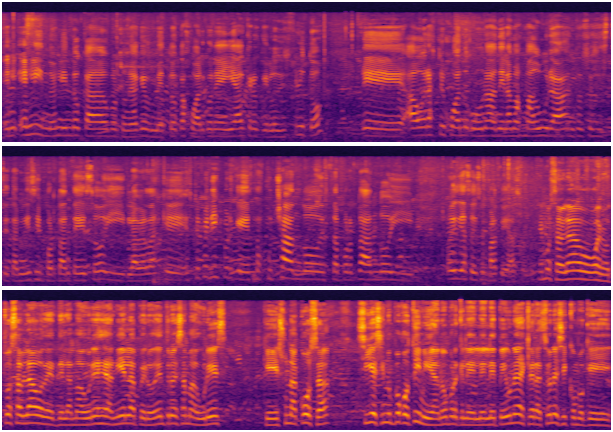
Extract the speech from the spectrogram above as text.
Es, lindo, es lindo cada oportunidad que me toca jugar con ella, creo que lo disfruto. Eh, ahora estoy jugando con una Daniela más madura, entonces este, también es importante eso y la verdad es que estoy feliz porque está escuchando, está aportando y hoy día se hizo un partidazo. Hemos hablado, bueno, tú has hablado de, de la madurez de Daniela, pero dentro de esa madurez que es una cosa, sigue siendo un poco tímida, ¿no? Porque le, le, pegué unas declaraciones y como que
